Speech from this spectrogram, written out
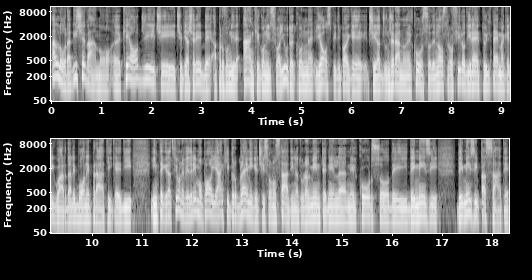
Allora, dicevamo eh, che oggi ci, ci, piacerebbe approfondire anche con il suo aiuto e con gli ospiti poi che ci raggiungeranno nel corso del nostro filo diretto il tema che riguarda le buone pratiche di integrazione. Vedremo poi anche i problemi che ci sono stati naturalmente nel, nel corso dei, dei, mesi, dei mesi passati.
